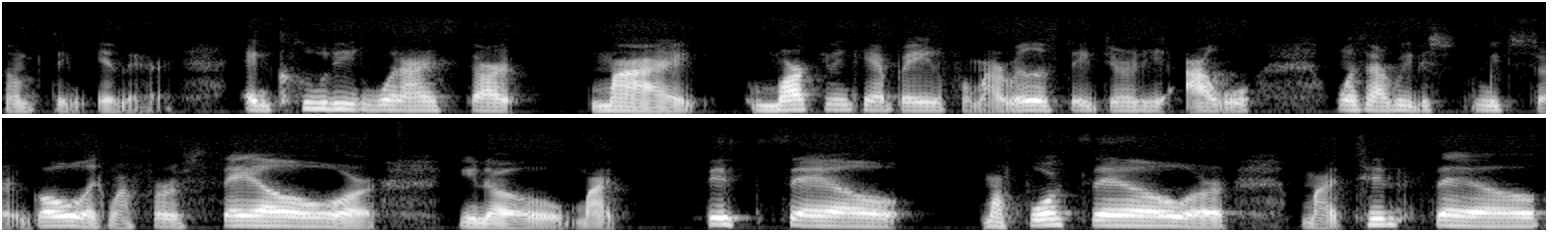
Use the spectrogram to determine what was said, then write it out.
something in there, including when I start my marketing campaign for my real estate journey. I will, once I reach, reach a certain goal, like my first sale or, you know, my fifth sale, my fourth sale or my 10th sale,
